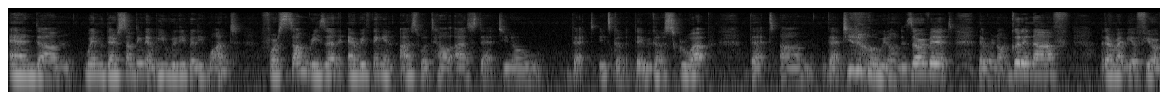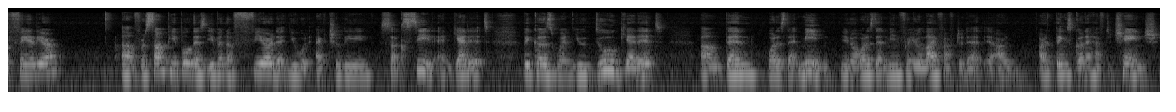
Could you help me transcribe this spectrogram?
And um, when there's something that we really really want, for some reason everything in us will tell us that you know that it's gonna that we're gonna screw up that um, that you know we don't deserve it that we're not good enough there might be a fear of failure uh, for some people there's even a fear that you would actually succeed and get it because when you do get it um, then what does that mean you know what does that mean for your life after that are are things going to have to change?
